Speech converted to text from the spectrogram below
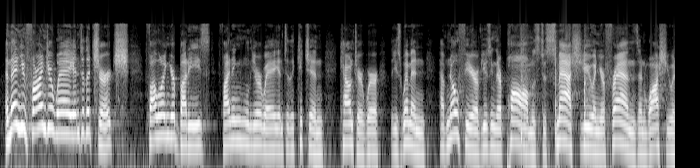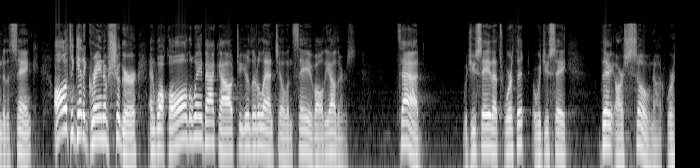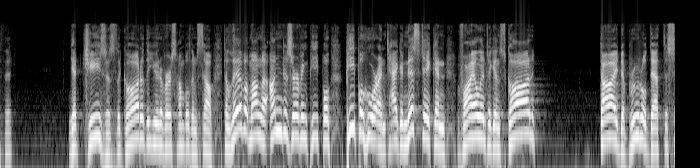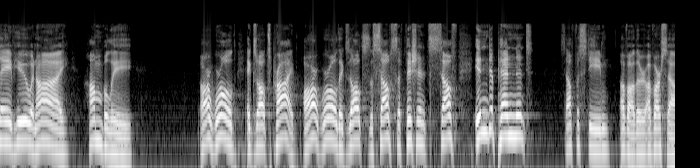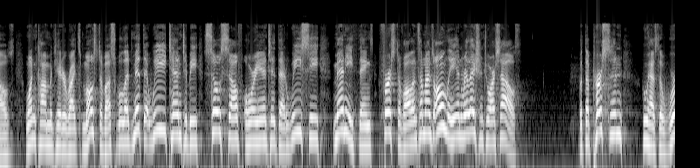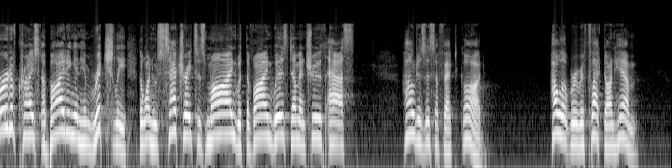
And then you find your way into the church, following your buddies, finding your way into the kitchen counter where these women have no fear of using their palms to smash you and your friends and wash you into the sink, all to get a grain of sugar and walk all the way back out to your little anthill and save all the others. Sad. Would you say that's worth it? Or would you say, they are so not worth it? Yet Jesus, the God of the universe, humbled himself to live among undeserving people, people who are antagonistic and violent against God, died a brutal death to save you and I humbly. Our world exalts pride. Our world exalts the self sufficient, self independent self esteem of other of ourselves. One commentator writes, most of us will admit that we tend to be so self-oriented that we see many things first of all and sometimes only in relation to ourselves. But the person who has the word of Christ abiding in him richly, the one who saturates his mind with divine wisdom and truth asks, how does this affect God? How will it reflect on him?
